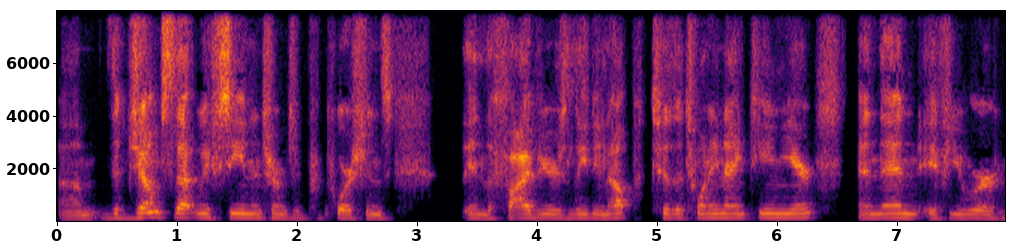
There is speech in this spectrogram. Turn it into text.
Um, the jumps that we've seen in terms of proportions in the five years leading up to the 2019 year, and then if you were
